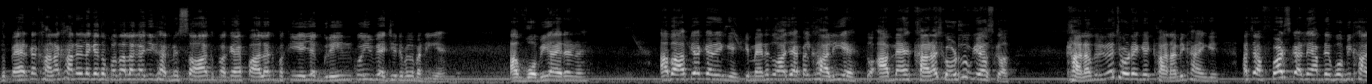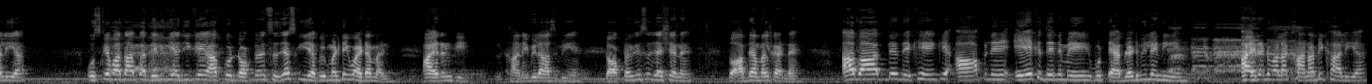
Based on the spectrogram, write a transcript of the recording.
दोपहर का खाना खाने लगे तो पता लगा जी, घर में साग पका है, पालक पकी है या ग्रीन कोई वेजिटेबल बनी है। अब वो भी आयरन है। अब आप क्या करेंगे कि मैंने तो आज एप्पल खा ली है तो अब मैं खाना छोड़ दूँ क्या उसका? खाना तो नहीं ना छोड़ेंगे, खाना भी खाएँगे। अच्छा फ़र्ज़ कर लें आपने, वो भी खा लिया। उसके बाद आपका दिल किया जी कि आपको डॉक्टर ने सजेस्ट किया कोई मल्टी वाइटामिन आयरन की। खानी भी लाजमी है। डॉक्टर की सजेशन है तो आपने अमल करना है। अब आपने देखें कि आपने एक दिन में वो टैबलेट भी लेनी है। आयरन वाला खाना भी खा लिया,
